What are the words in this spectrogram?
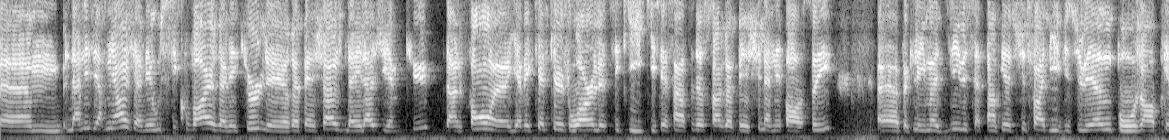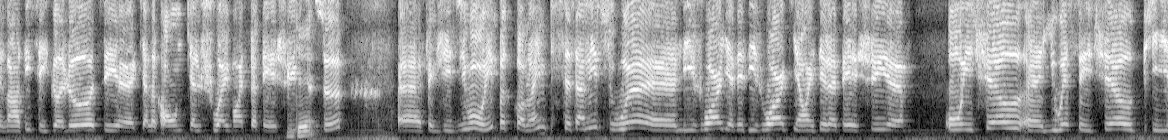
euh, l'année dernière, j'avais aussi couvert avec eux le repêchage de la LHJMQ. Dans le fond, il y avait quelques joueurs là, qui, qui étaient censés de se faire repêcher l'année passée. Fait que là, il m'a dit, ça te tenterait dessus de faire des visuels pour genre présenter ces gars-là, quelle ronde, quel choix ils vont être repêchés, tout ça. Euh, fait que j'ai dit oui, pas de problème. Puis cette année, tu vois, euh, les joueurs, il y avait des joueurs qui ont été repêchés OHL, euh, USHL, puis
